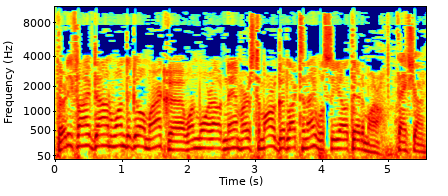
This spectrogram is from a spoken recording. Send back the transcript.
35 down, one to go, Mark. Uh, one more out in Amherst tomorrow. Good luck tonight. We'll see you out there tomorrow. Thanks, John.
